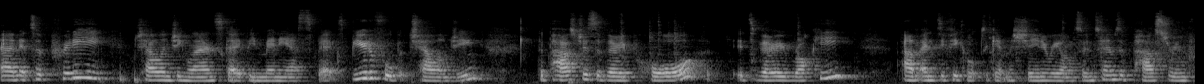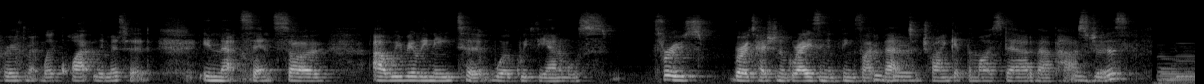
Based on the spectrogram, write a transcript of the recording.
and it's a pretty challenging landscape in many aspects. Beautiful but challenging. The pastures are very poor. It's very rocky um, and difficult to get machinery on. So, in terms of pasture improvement, we're quite limited in that sense. So, uh, we really need to work with the animals through rotational grazing and things like mm-hmm. that to try and get the most out of our pastures. Mm-hmm.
